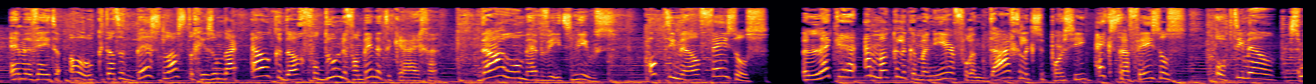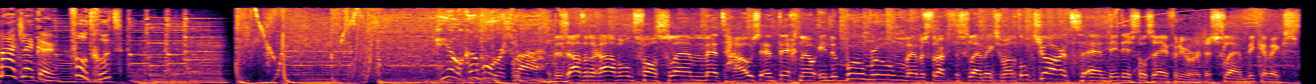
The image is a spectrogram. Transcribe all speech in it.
En we weten ook dat het best lastig is om daar elke dag voldoende van binnen te krijgen. Daarom hebben we iets nieuws. Optimal vezels. Een lekkere en makkelijke manier voor een dagelijkse portie extra vezels. Optimal. Smaakt lekker. Voelt goed. Hilke Boersma. De zaterdagavond van Slam met House en Techno in de Boom Room. We hebben straks de Slam X Marathon Chart. En dit is tot 7 uur, de Slam Weekend X.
